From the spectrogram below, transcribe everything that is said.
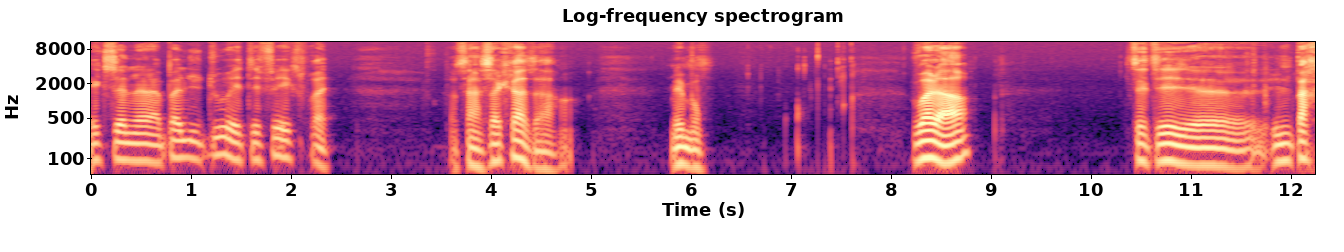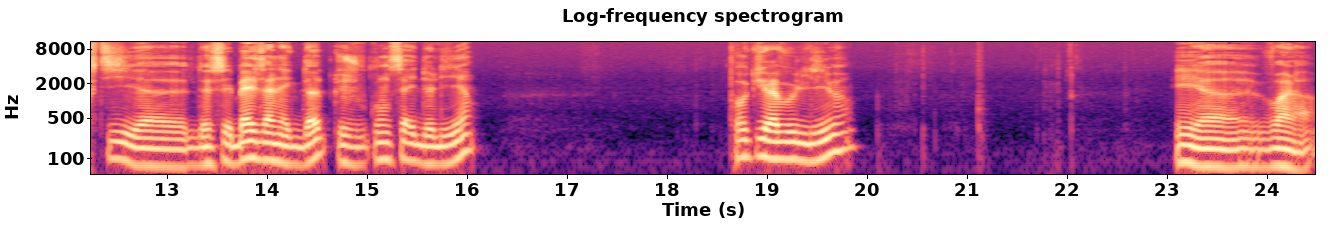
et que ça n'a pas du tout été fait exprès. C'est un sacré hasard. Hein. Mais bon. Voilà. C'était euh, une partie euh, de ces belles anecdotes que je vous conseille de lire. Procurez-vous le livre. Et euh, voilà.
